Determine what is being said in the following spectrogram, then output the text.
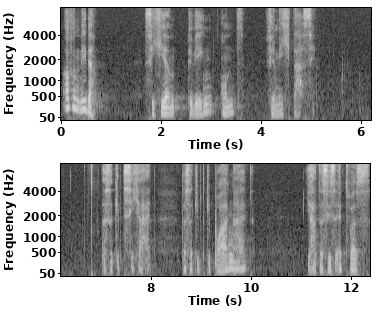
auf und nieder sich hier bewegen und für mich da sind. Das ergibt Sicherheit. Das ergibt Geborgenheit. Ja, das ist etwas,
